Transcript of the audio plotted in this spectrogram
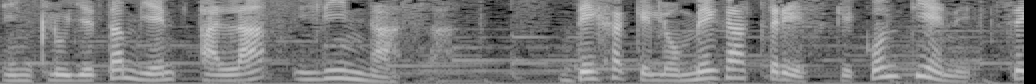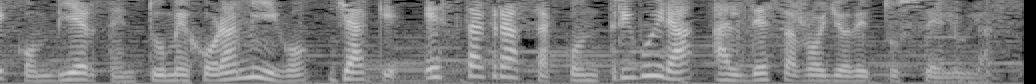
incluye también a la linasa. Deja que el omega 3 que contiene se convierta en tu mejor amigo, ya que esta grasa contribuirá al desarrollo de tus células.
